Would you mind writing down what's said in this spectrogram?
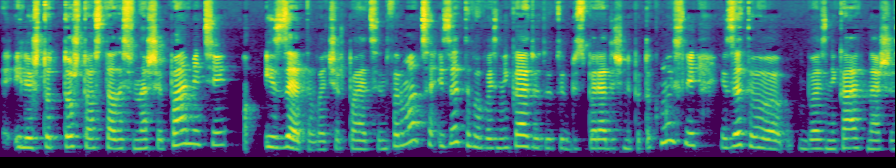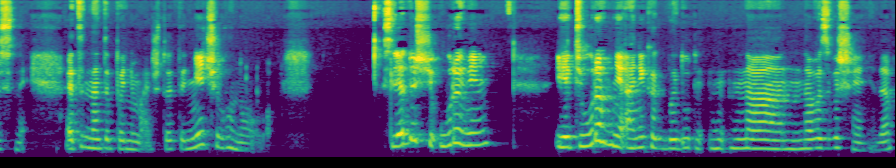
или что то, что осталось в нашей памяти, из этого черпается информация, из этого возникает вот этот беспорядочный поток мыслей, из этого возникают наши сны. Это надо понимать, что это ничего нового. Следующий уровень, и эти уровни, они как бы идут на, на возвышение, да.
